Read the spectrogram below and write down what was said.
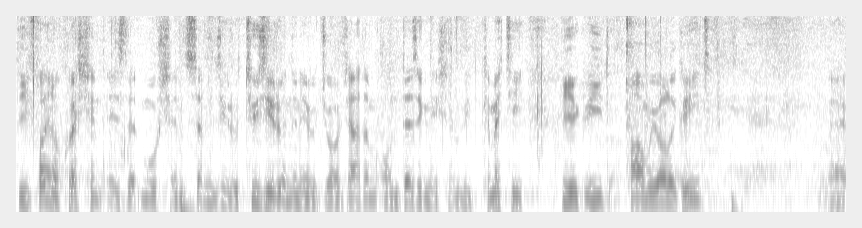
The final question is that motion 7020 in the name of George Adam on designation of lead committee be agreed. Are we all agreed? Uh,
